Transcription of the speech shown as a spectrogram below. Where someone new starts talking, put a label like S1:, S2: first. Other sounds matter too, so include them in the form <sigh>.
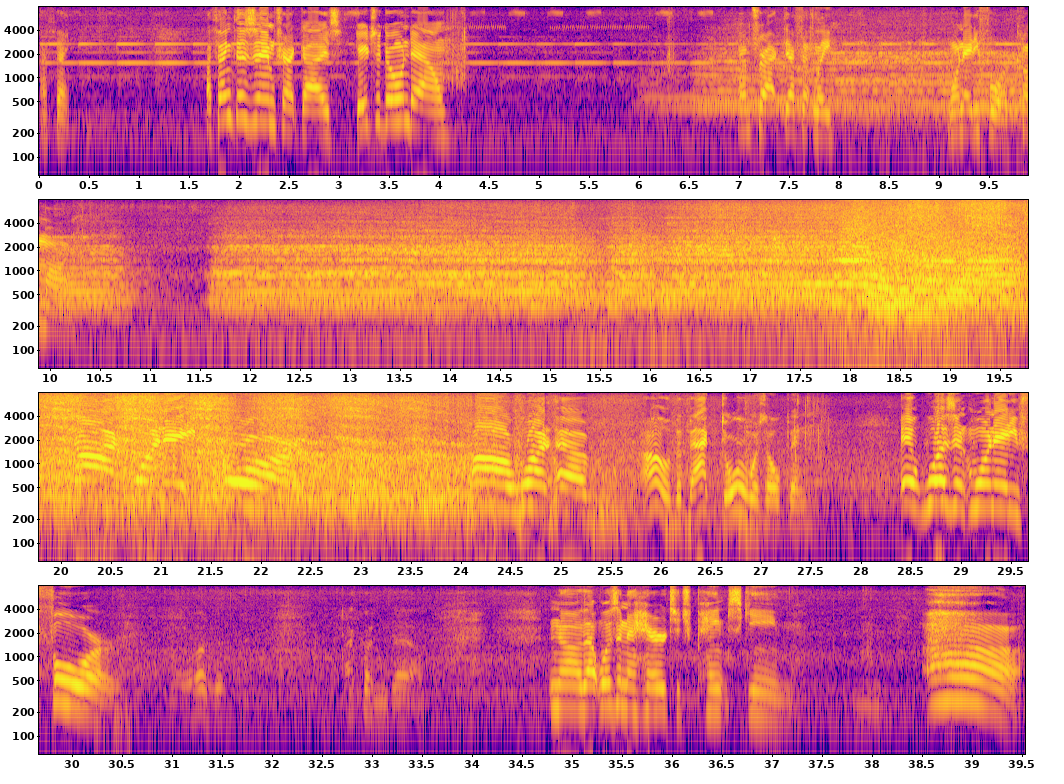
S1: I think. I think this is Amtrak, guys. Gates are going down. Amtrak, definitely. 184, come on. Not 184! Oh, what a... Oh, the back door was open. It wasn't 184.
S2: What was it? I couldn't tell.
S1: No, that wasn't a heritage paint scheme. Oh,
